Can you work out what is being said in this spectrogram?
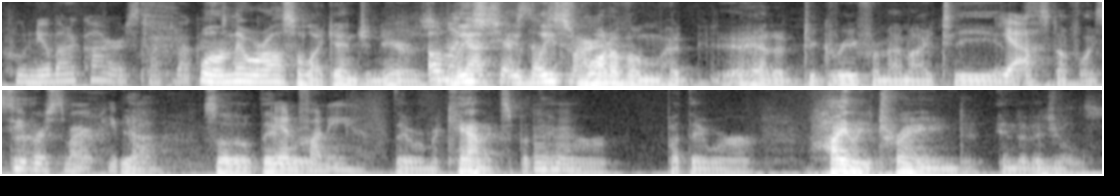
who knew about cars talked about cars. well, and they were also like engineers. Oh at my least, gosh, they're at so least smart. one of them had had a degree from MIT and yeah, stuff like super that. Super smart people Yeah. So they and were funny. they were mechanics, but they Mm-hmm. were but they were highly trained individuals.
